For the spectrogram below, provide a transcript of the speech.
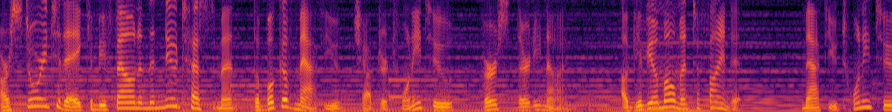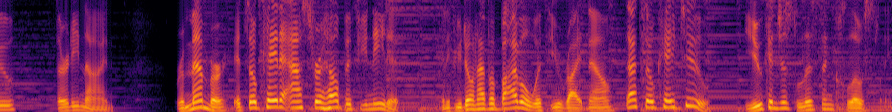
Our story today can be found in the New Testament, the book of Matthew, chapter 22, verse 39. I'll give you a moment to find it. Matthew 22, 39. Remember, it's okay to ask for help if you need it. And if you don't have a Bible with you right now, that's okay too. You can just listen closely.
